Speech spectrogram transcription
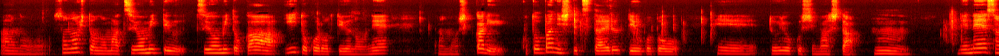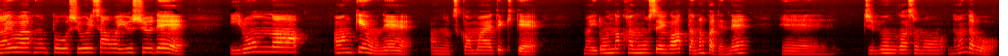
あのその人のまあ強みっていう強みとかいいところっていうのをねあのしっかり言葉にして伝えるっていうことを、えー、努力しました。うん、でね幸い本当しおりさんは優秀でいろんな案件をねあの捕まえてきて、まあ、いろんな可能性があった中でね、えー、自分がそのなんだろ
